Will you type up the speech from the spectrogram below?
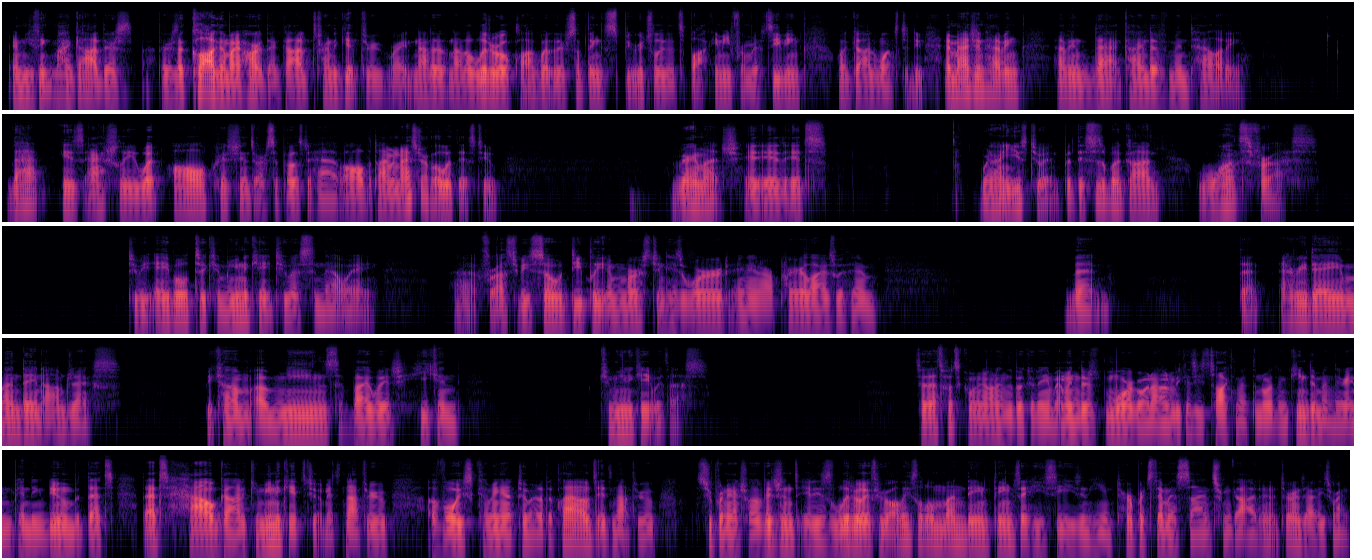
And you think, my God, there's there's a clog in my heart that God's trying to get through, right? Not a not a literal clog, but there's something spiritually that's blocking me from receiving what God wants to do. Imagine having having that kind of mentality. That is actually what all Christians are supposed to have all the time, and I struggle with this too. Very much. It, it, it's we're not used to it, but this is what God wants for us to be able to communicate to us in that way. Uh, for us to be so deeply immersed in His Word and in our prayer lives with Him that that everyday mundane objects become a means by which he can communicate with us. So that's what's going on in the book of Amos. I mean, there's more going on because he's talking about the northern kingdom and their impending doom, but that's that's how God communicates to him. It's not through a voice coming out to him out of the clouds. It's not through supernatural visions. It is literally through all these little mundane things that he sees, and he interprets them as signs from God, and it turns out he's right.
